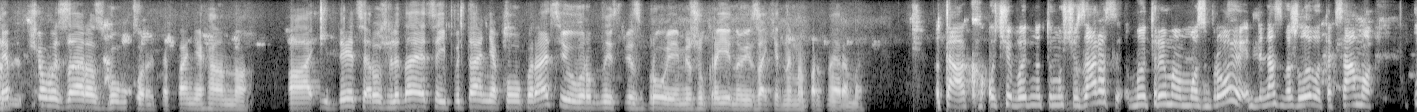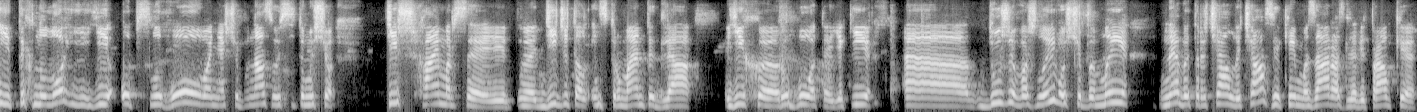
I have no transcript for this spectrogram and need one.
Те, про що ви зараз говорите, пані Ганно. А ідеться, розглядається і питання кооперації у виробництві зброї між Україною і західними партнерами. Так, очевидно, тому що зараз ми отримаємо зброю, і для нас важливо так само і технології її обслуговування, щоб у нас усі, тому що ті ж хаймерси, діджитал інструменти для їх е, роботи, які е, дуже важливо, щоб ми не витрачали час, який ми зараз для відправки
